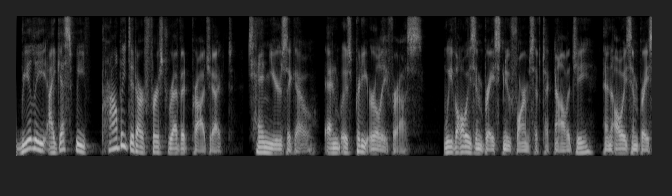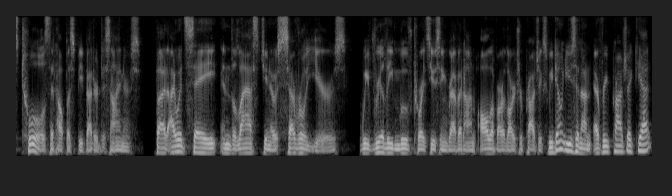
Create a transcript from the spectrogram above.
really, I guess we probably did our first Revit project 10 years ago, and it was pretty early for us. We've always embraced new forms of technology and always embraced tools that help us be better designers. But I would say in the last, you know, several years, we've really moved towards using Revit on all of our larger projects. We don't use it on every project yet,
